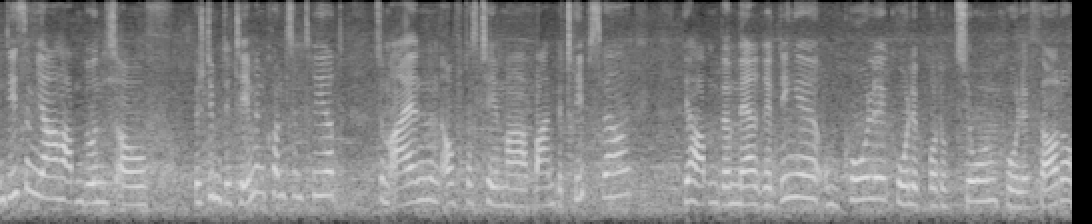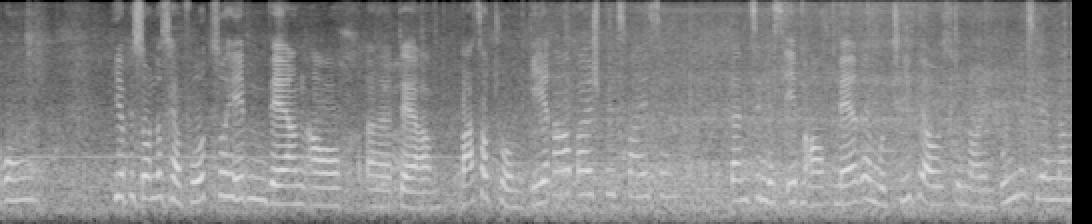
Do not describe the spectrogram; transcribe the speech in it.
In diesem Jahr haben wir uns auf bestimmte Themen konzentriert. Zum einen auf das Thema Bahnbetriebswerk. Hier haben wir mehrere Dinge um Kohle, Kohleproduktion, Kohleförderung. Hier besonders hervorzuheben wären auch äh, der Wasserturm Gera beispielsweise. Dann sind es eben auch mehrere Motive aus den neuen Bundesländern,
